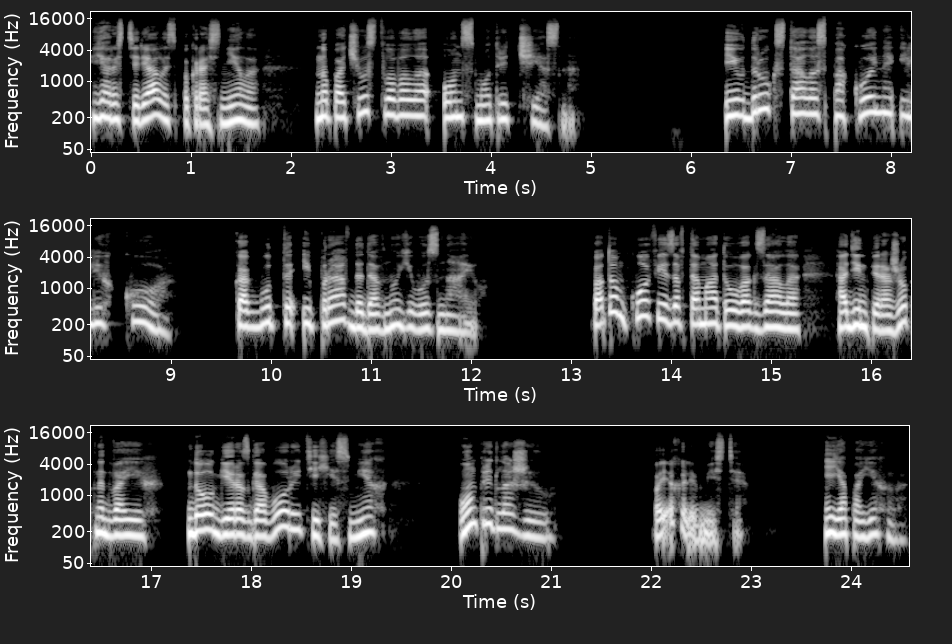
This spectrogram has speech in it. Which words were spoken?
Я растерялась, покраснела, но почувствовала, он смотрит честно. И вдруг стало спокойно и легко, как будто и правда давно его знаю. Потом кофе из автомата у вокзала, один пирожок на двоих, долгие разговоры, тихий смех. Он предложил. «Поехали вместе». И я поехала.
